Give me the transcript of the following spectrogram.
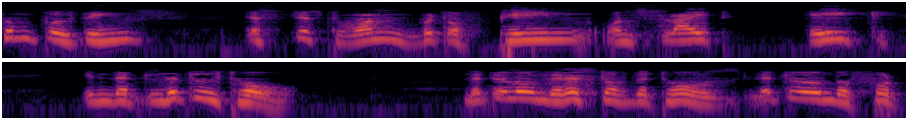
simple things. Just, just one bit of pain, one slight ache in that little toe let alone the rest of the toes, let alone the foot,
